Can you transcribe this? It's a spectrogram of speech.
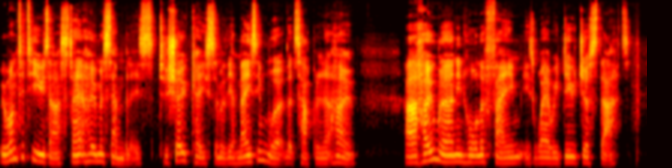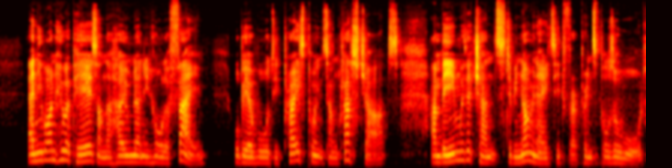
We wanted to use our stay at home assemblies to showcase some of the amazing work that's happening at home. Our Home Learning Hall of Fame is where we do just that. Anyone who appears on the Home Learning Hall of Fame will be awarded praise points on class charts and be in with a chance to be nominated for a Principal's Award.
